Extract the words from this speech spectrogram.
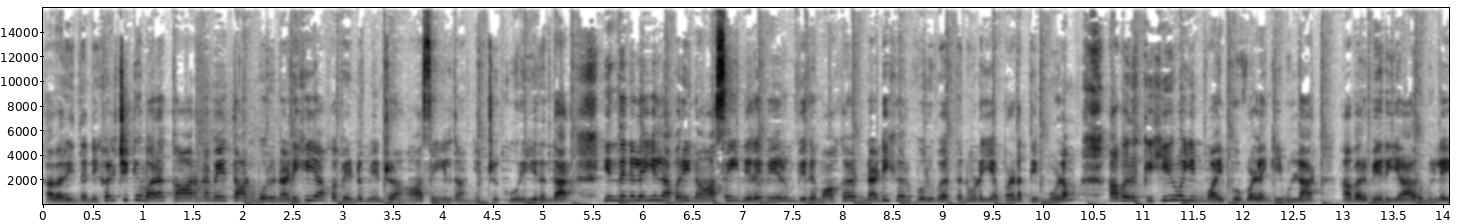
அவர் இந்த நிகழ்ச்சிக்கு வர காரணமே தான் ஒரு நடிகையாக வேண்டும் என்ற ஆசையில்தான் என்று கூறியிருந்தார். இந்த நிலையில் அவரின் ஆசை நிறைவேறும் விதமாக நடிகர் ஒருவர் தன்னுடைய படத்தின் மூலம் அவருக்கு ஹீரோயின் வாய்ப்பு வழங்கியுள்ளார். அவர் வேறு யாருமில்லை.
